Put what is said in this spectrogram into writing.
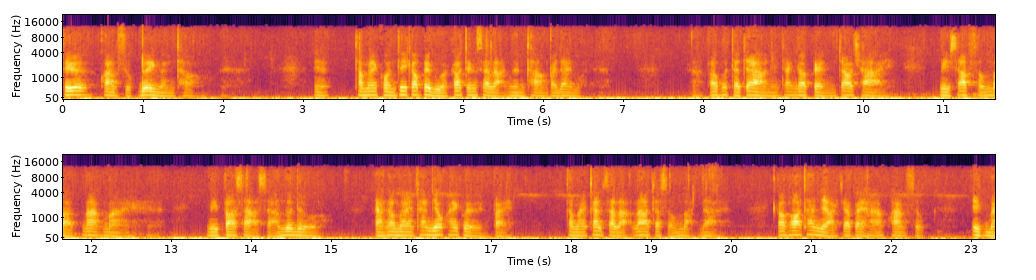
ซื้อความสุขด้วยเงินทองเนี่ยทำไมคนที่เขาไปบวชเขาถึงสละเงินทองไปได้หมด พระพุทธเจ้านี่ท่านก็เป็นเจ้าชาย มีทรัพย์สมบัติมากมาย มีปราสาทสามฤดู แต่ทำไมท่านยกให้คนอื่นไปทำไมท่านสละราชสมบัติได้ ก็เพราะท่านอยากจะไปหาความสุข อีกแบ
